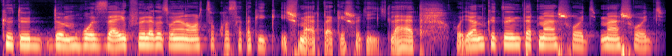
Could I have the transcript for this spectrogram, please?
kötődöm hozzájuk, főleg az olyan arcokhoz, hát akik ismertek, és hogy így lehet hogyan kötődni, tehát máshogy, máshogy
